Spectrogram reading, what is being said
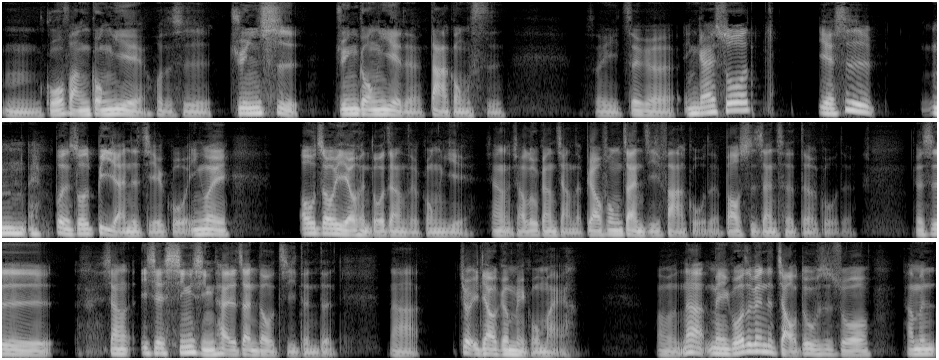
嗯国防工业或者是军事。军工业的大公司，所以这个应该说也是，嗯，哎，不能说是必然的结果，因为欧洲也有很多这样子的工业，像小鹿刚讲的飙风战机，法国的豹式战车，德国的。可是像一些新形态的战斗机等等，那就一定要跟美国买啊。嗯，那美国这边的角度是说，他们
